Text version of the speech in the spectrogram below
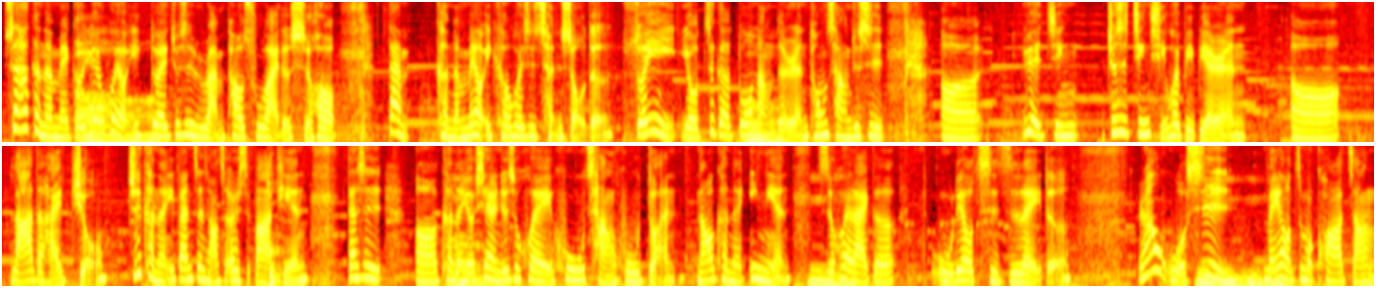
所以它可能每个月会有一堆就是卵泡出来的时候，但。可能没有一颗会是成熟的，所以有这个多囊的人，通常就是，呃，月经就是经期会比别人，呃，拉的还久，就是可能一般正常是二十八天，但是呃，可能有些人就是会忽长忽短，然后可能一年只会来个五六次之类的。然后我是没有这么夸张，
